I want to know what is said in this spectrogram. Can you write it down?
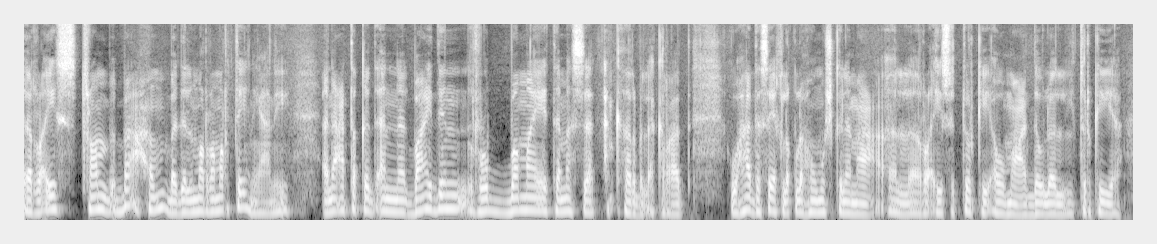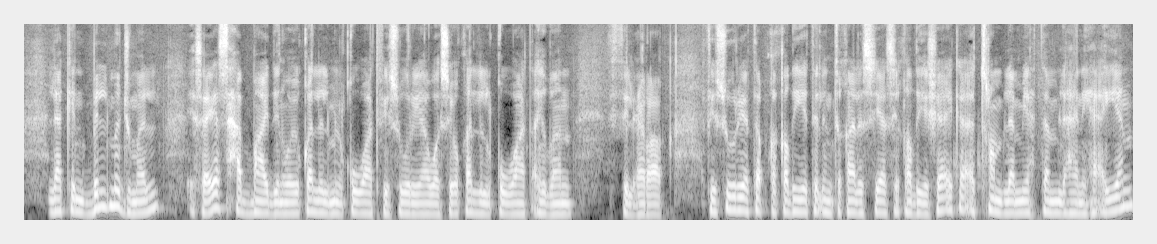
الرئيس ترامب باعهم بدل مرة مرتين. يعني أنا أعتقد أن بايدن ربما يتمسك أكثر بالأكراد وهذا سيخلق له مشكلة مع الرئيس التركي أو مع الدولة التركية. لكن بالمجمل سيسحب بايدن ويقلل من القوات في سوريا وسيقلل القوات أيضا في العراق. في سوريا تبقى قضية الانتقال السياسي قضية شائكة. ترامب لم يهتم لها نهائيا.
